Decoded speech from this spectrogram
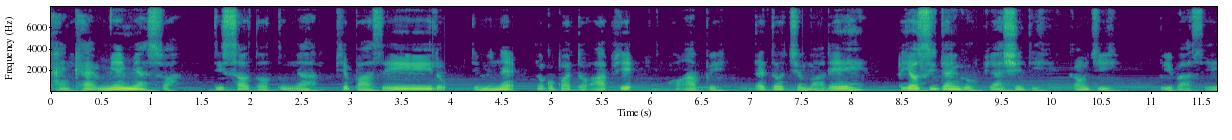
ခိုင်ခန့်မြဲမြံစွာတိဆောက်တော်သူများဖြစ်ပါစေလို့ဒီမိနစ်နှုတ်ကပတ်တော်အားဖြင့်ခွန်အားပေးတိုက်တွန်းချင်ပါတယ်အရောက်စီတိုင်းကိုဖျားရှင်သည်ကောင်းကြီးပေးပါစေ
